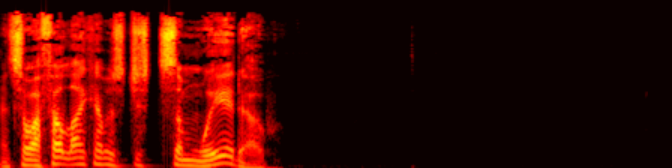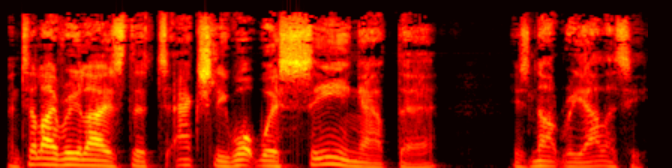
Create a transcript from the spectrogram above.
And so I felt like I was just some weirdo until I realized that actually what we're seeing out there is not reality.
